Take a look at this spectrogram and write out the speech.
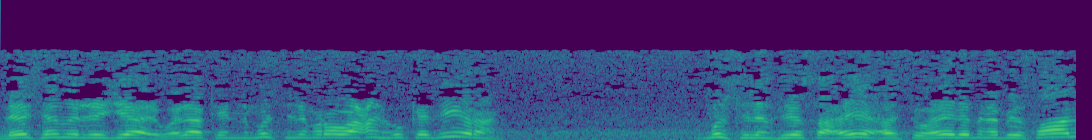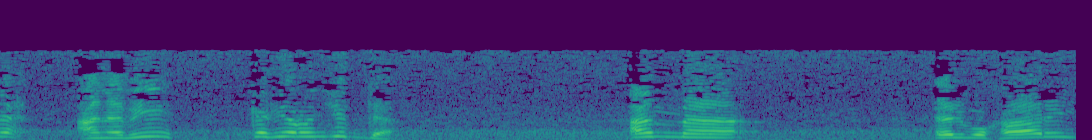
ليس من رجال ولكن مسلم روى عنه كثيرا. مسلم في صحيح سهيل بن أبي صالح عن أبيه كثير جدا. أما البخاري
